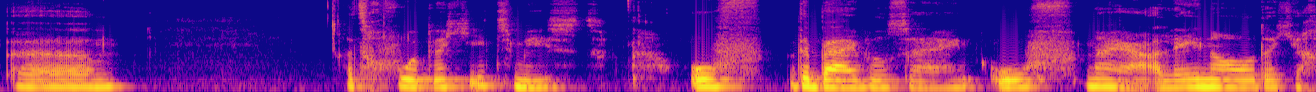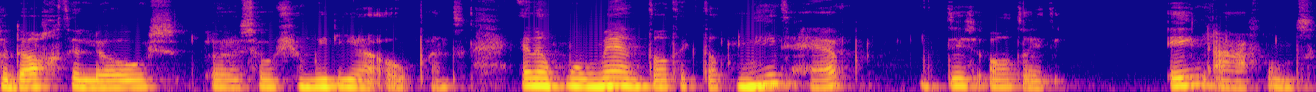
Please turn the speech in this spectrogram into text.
ehm, het gevoel hebt dat je iets mist. Of erbij wil zijn. Of nou ja, alleen al dat je gedachteloos uh, social media opent. En op het moment dat ik dat niet heb, het is altijd één avond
